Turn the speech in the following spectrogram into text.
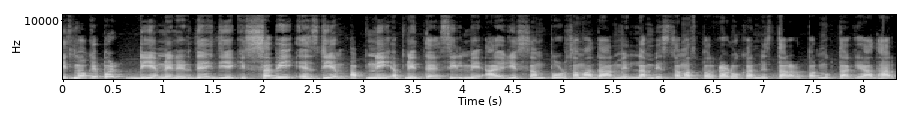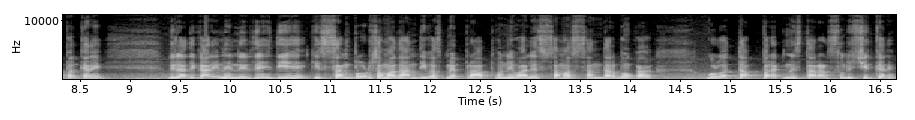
इस मौके पर डीएम ने निर्देश दिए कि सभी एसडीएम अपनी अपनी तहसील में आयोजित संपूर्ण समाधान में लंबित समस्त प्रकरणों का निस्तारण प्रमुखता के आधार पर करें। जिलाधिकारी ने निर्देश दिए हैं कि संपूर्ण समाधान दिवस में प्राप्त होने वाले समस्त संदर्भों का गुणवत्ता परक निस्तारण सुनिश्चित करें।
